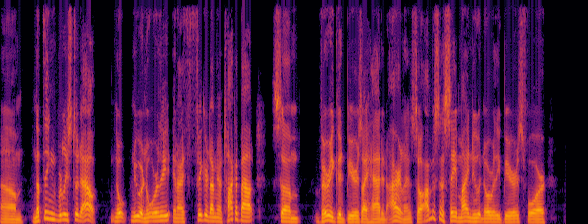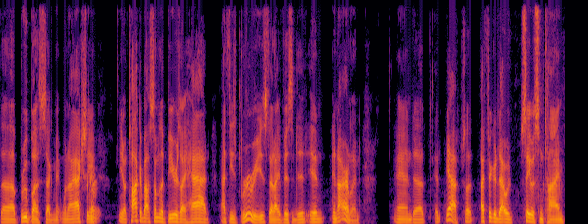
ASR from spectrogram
um, nothing really stood out, no new or noteworthy. And I figured I'm going to talk about some very good beers I had in Ireland. So I'm just going to save my new and noteworthy beers for the Brew Buzz segment when I actually you know, talk about some of the beers I had at these breweries that I visited in, in Ireland. And, uh, and yeah, so I figured that would save us some time.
